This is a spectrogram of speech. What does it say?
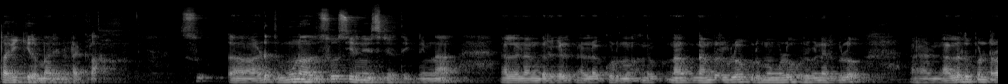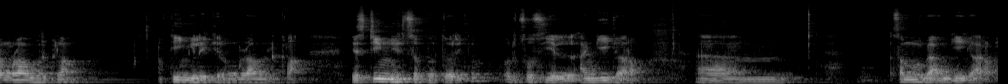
பறிக்கிற மாதிரி நடக்கலாம். சு அடுத்து மூணாவது சோசியல் நீட்ஸ் எடுத்துக்கிட்டிங்கன்னா நல்ல நண்பர்கள் நல்ல குடும்பம் அந்த ந- நண்பர்களோ குடும்பங்களோ உறவினர்களோ நல்லது பண்ணுறவங்களாகவும் இருக்கலாம். தீங்கிழைக்கிறவங்களாகவும் இருக்கலாம். எஸ்டீம் நீட்ஸை பொறுத்த வரைக்கும் ஒரு சோசியல் அங்கீகாரம். சமூக அங்கீகாரம்.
